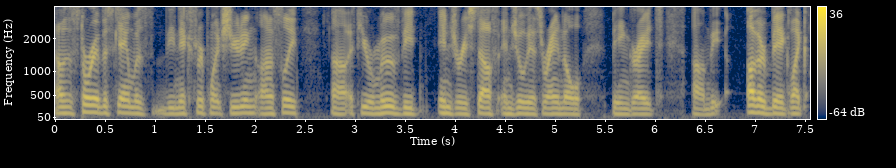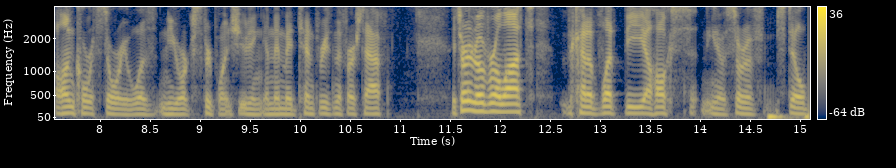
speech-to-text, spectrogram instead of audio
That was the story of this game was the Knicks three-point shooting, honestly. Uh, if you remove the injury stuff and Julius Randle being great, um, the other big like on-court story was New York's three-point shooting, and they made 10 threes in the first half. They turned it over a lot. They kind of let the uh, Hawks, you know, sort of still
